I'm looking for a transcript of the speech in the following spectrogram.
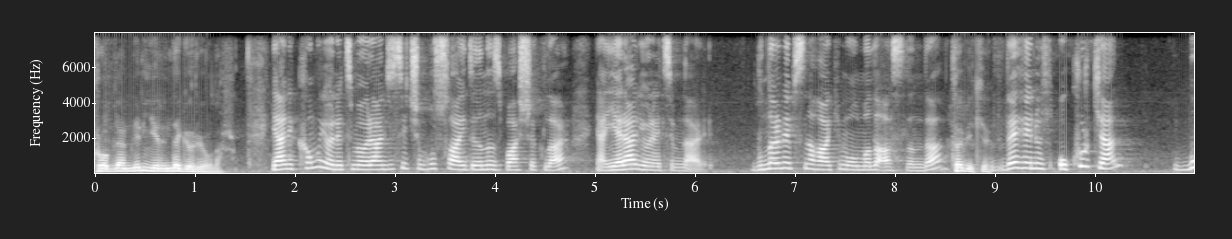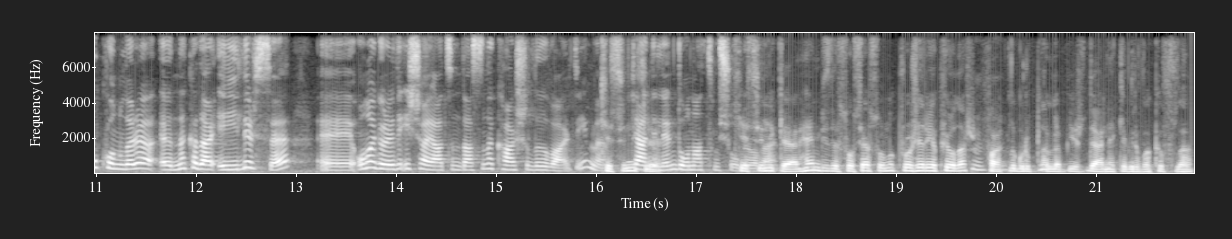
problemleri yerinde görüyorlar. Yani kamu yönetimi öğrencisi için bu saydığınız başlıklar yani yerel yönetimler bunların hepsine hakim olmalı aslında. Tabii ki. Ve henüz okurken bu konulara e, ne kadar eğilirse e, ona göre de iş hayatında aslında karşılığı var değil mi? Kesinlikle. Kendilerini donatmış oluyorlar. Kesinlikle yani hem bizde sosyal sorumluluk projeleri yapıyorlar. Farklı gruplarla bir dernekle, bir vakıfla,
